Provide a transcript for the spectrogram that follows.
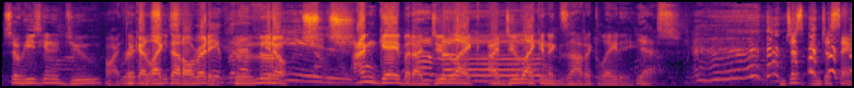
So he's going to do. Oh, I think I like that already. Hey, You know, I'm gay, but I do like I do like an exotic lady. Yes. I'm just I'm just saying.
